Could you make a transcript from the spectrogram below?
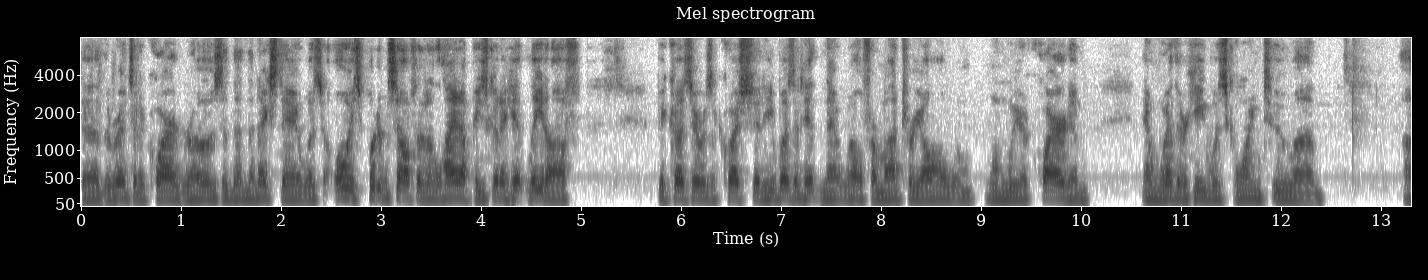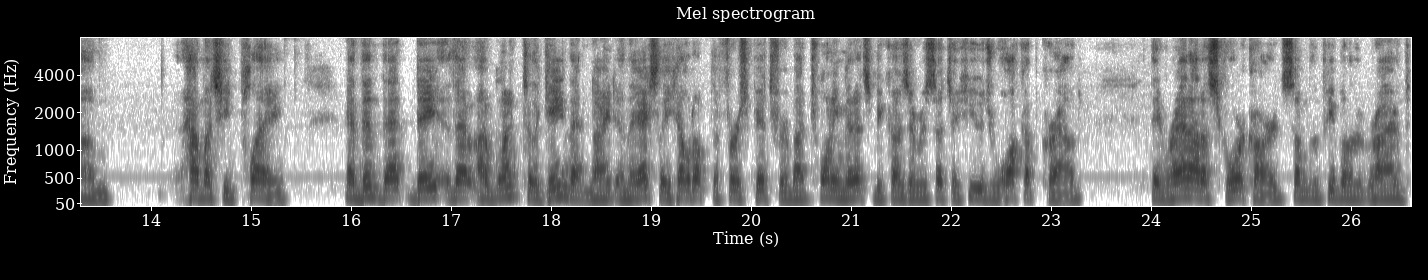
uh, the Reds had acquired Rose, and then the next day it was, oh, he's put himself in the lineup. He's going to hit leadoff because there was a question he wasn't hitting that well for Montreal when when we acquired him, and whether he was going to, um, um, how much he'd play. And then that day that I went to the game that night, and they actually held up the first pitch for about 20 minutes because there was such a huge walk-up crowd. They ran out of scorecards. Some of the people that arrived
